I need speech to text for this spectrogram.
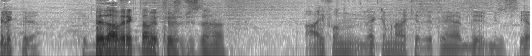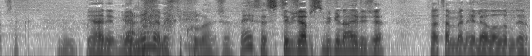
Blackberry. Bedava reklam yapıyoruz biz de ha. iPhone reklamını herkes yapıyor ya. Bir de biz yapsak. Yani memnun demek ki kullanıcı. Neyse Steve Jobs'ı bir gün ayrıca zaten ben ele alalım derim.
